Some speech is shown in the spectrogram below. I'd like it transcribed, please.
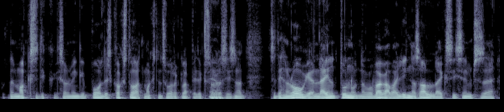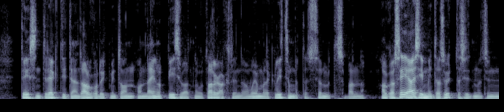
kus need maksid ikkagi seal mingi poolteist, kaks tuhat maksid need suured klapid, eks ole, siis nad, see tehnoloogia on läinud, tulnud nagu väga palju linnas alla, ehk siis ilmselt see tehisintellektid ja need algoritmid on, on läinud piisavalt nagu targaks, neid on võimalik lihtsamatesse seadmetesse panna. aga see asi, mida sa ütlesid, mul siin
